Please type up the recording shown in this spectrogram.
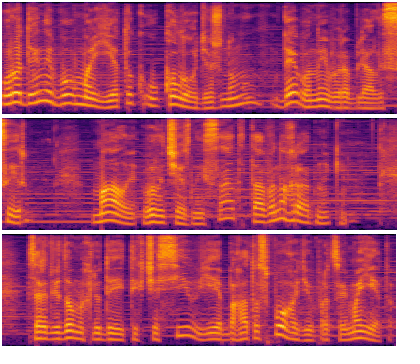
У родини був маєток у колодяжному, де вони виробляли сир, мали величезний сад та виноградники. Серед відомих людей тих часів є багато спогадів про цей маєток.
